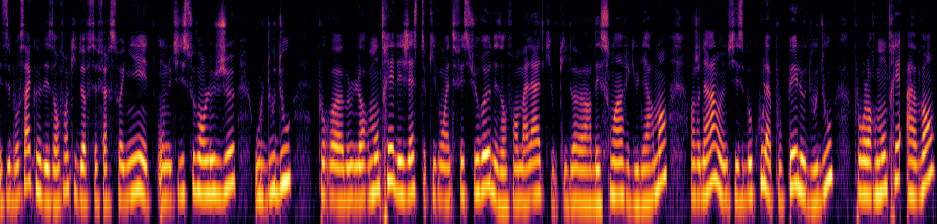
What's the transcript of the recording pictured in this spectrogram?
Et c'est pour ça que les enfants qui doivent se faire soigner, on utilise souvent le jeu ou le doudou pour euh, leur montrer les gestes qui vont être faits sur eux, des enfants malades qui, qui, doivent avoir des soins régulièrement. En général, on utilise beaucoup la poupée, le doudou, pour leur montrer avant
